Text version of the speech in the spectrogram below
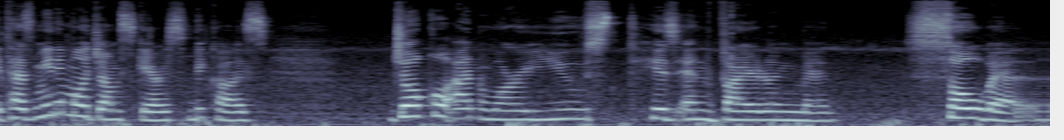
It has minimal jump scares because Joko Anwar used his environment so well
